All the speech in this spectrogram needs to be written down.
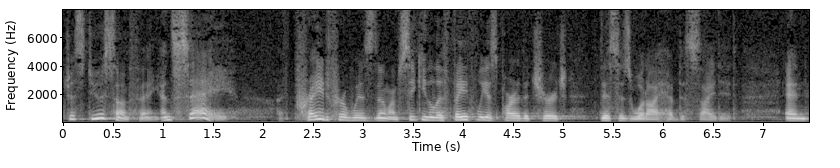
Just do something and say, I've prayed for wisdom. I'm seeking to live faithfully as part of the church. This is what I have decided. And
